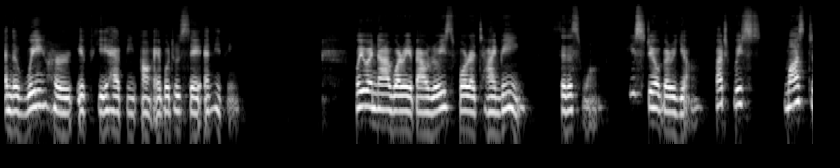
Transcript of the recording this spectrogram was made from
and win her if he had been unable to say anything. We will not worry about Louis for the time being, said the swan. He's still very young, but we must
